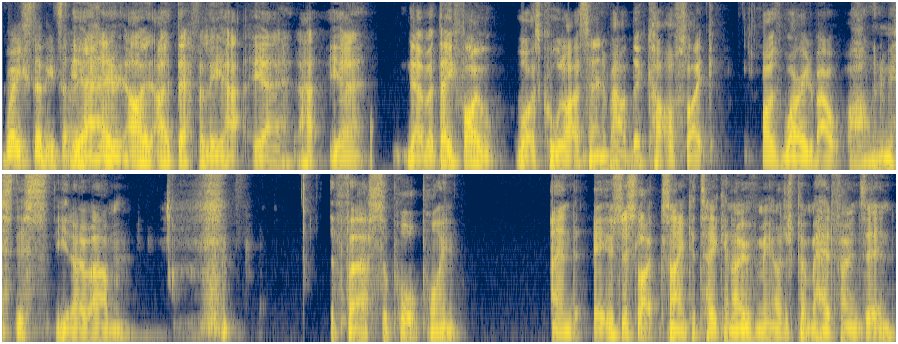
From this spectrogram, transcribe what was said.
waste any time. Yeah, I, I definitely, had, yeah, yeah, yeah. But day five, what's cool, like I was saying about the cut-offs, like I was worried about, oh, I'm going to miss this, you know, um, the first support point, and it was just like something had taken over me. I just put my headphones in,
